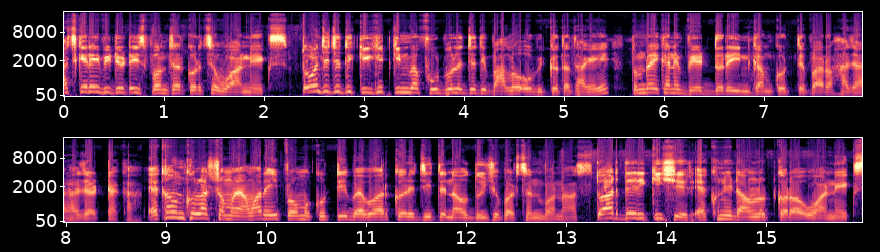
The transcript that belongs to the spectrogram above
আজকের এই ভিডিওটা স্পন্সর করেছে ওয়ান এক্স তোমাদের যদি ক্রিকেট কিংবা ফুটবলের যদি ভালো অভিজ্ঞতা থাকে, তোমরা এখানে বেড ধরে ইনকাম করতে পারো হাজার হাজার টাকা। অ্যাকাউন্ট খোলার সময় আমার এই প্রোমো কোডটি ব্যবহার করে জিতে নাও দুইশো পার্সেন্ট বোনাস তো আর দেরি কিসের? এখনই ডাউনলোড করা ওয়ান এক্স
